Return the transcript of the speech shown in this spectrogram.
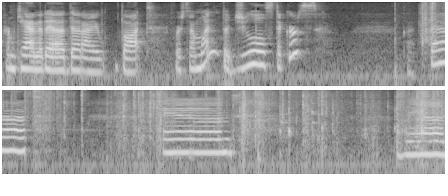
from Canada that I bought for someone. The jewel stickers. Got that. And then,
